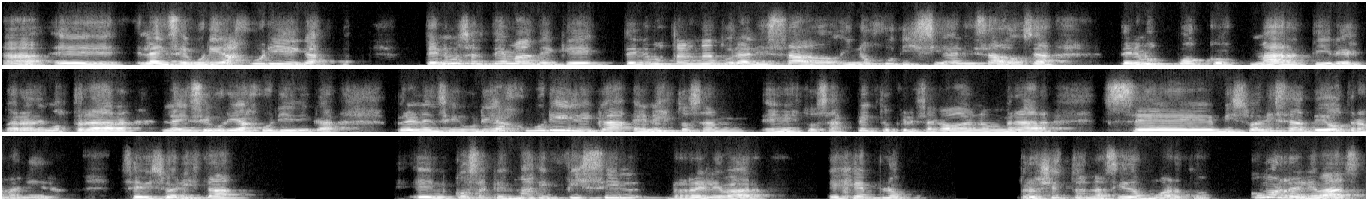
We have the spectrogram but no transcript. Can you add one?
¿ah? Eh, la inseguridad jurídica, tenemos el tema de que tenemos tan naturalizado y no judicializado, o sea, tenemos pocos mártires para demostrar la inseguridad jurídica, pero la inseguridad jurídica en estos, en estos aspectos que les acabo de nombrar se visualiza de otra manera. Se visualiza en cosas que es más difícil relevar. Ejemplo, proyectos nacidos muertos. ¿Cómo relevás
